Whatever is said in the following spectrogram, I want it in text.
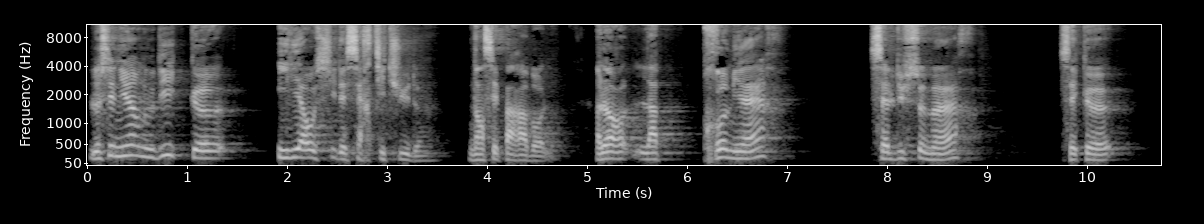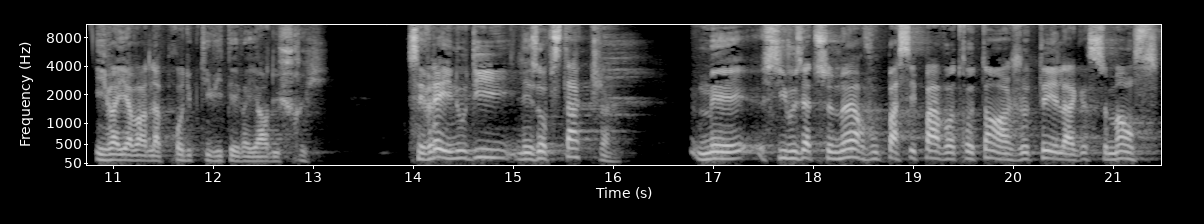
le Seigneur nous dit qu'il y a aussi des certitudes dans ces paraboles. Alors la première, celle du semeur, c'est que il va y avoir de la productivité, il va y avoir du fruit. C'est vrai, il nous dit les obstacles, mais si vous êtes semeur, vous passez pas votre temps à jeter la semence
